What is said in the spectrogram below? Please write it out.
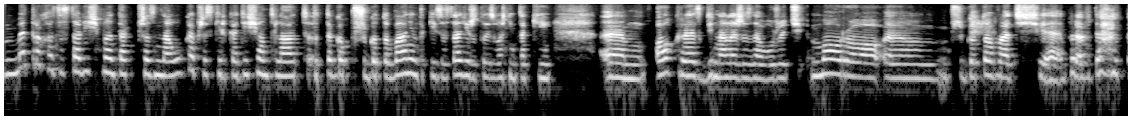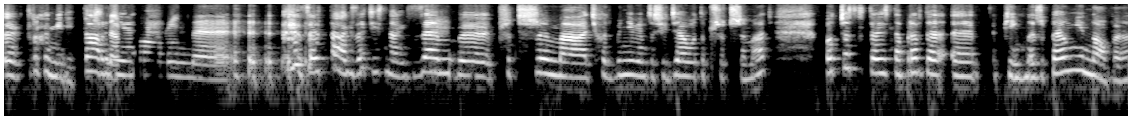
my trochę zostaliśmy tak przez naukę, przez kilkadziesiąt lat do tego przygotowani, na takiej zasadzie, że to jest właśnie taki um, okres, gdzie należy założyć moro, um, przygotować się, prawda, tak trochę militarnie. tak, zacisnąć zęby, przytrzymać, choćby nie wiem, co się działo, to przytrzymać. Podczas gdy to jest naprawdę e, piękny, zupełnie nowy,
